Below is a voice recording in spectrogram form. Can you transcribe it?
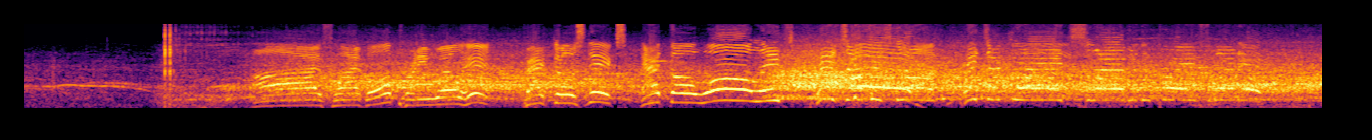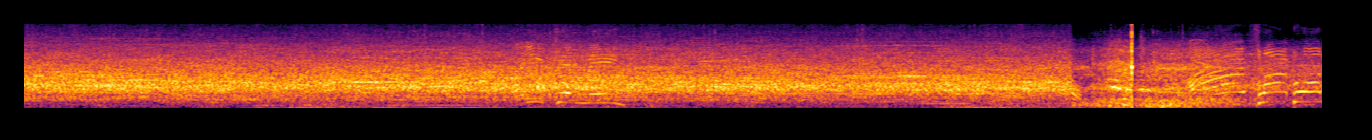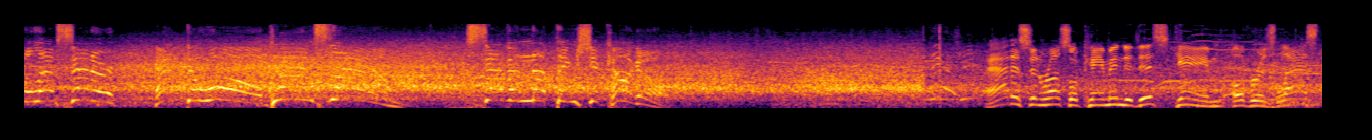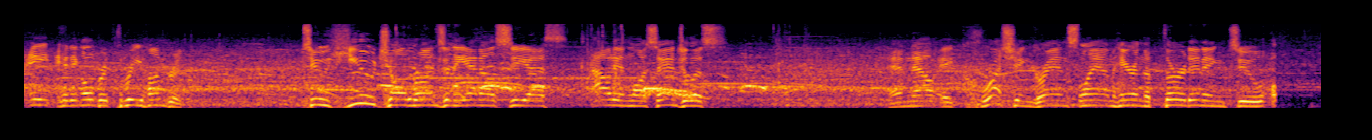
Fly ball, pretty well hit. Back goes Nix at the wall, leaps, hits off his glove. It's a grand slam, and the Braves win it. Are you kidding me? High fly ball to left center. At the wall. Grand slam. 7 nothing Chicago. Addison Russell came into this game over his last eight, hitting over 300. Two huge home runs in the NLCS out in Los Angeles. And now a crushing grand slam here in the third inning to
